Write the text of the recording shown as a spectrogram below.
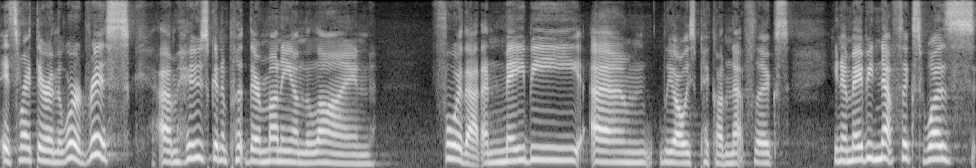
it's right there in the word risk. Um, who's going to put their money on the line for that? And maybe um, we always pick on Netflix. You know, maybe Netflix was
